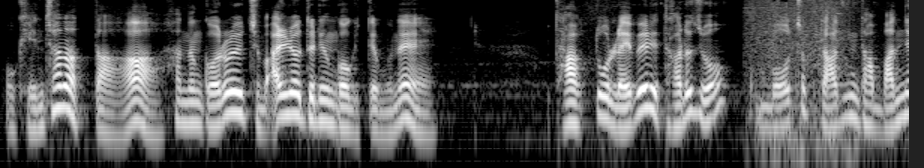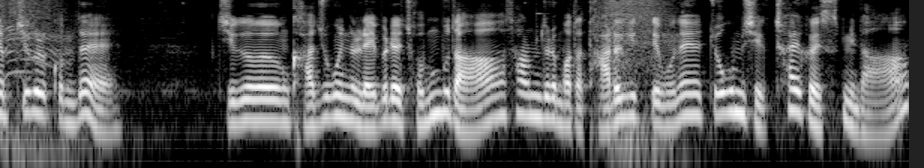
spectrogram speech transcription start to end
어, 괜찮았다 하는 거를 지금 알려드리는 거기 때문에 다 또 레벨이 다르죠? 뭐 어차피 나중에 다 만렙 찍을 건데 지금 가지고 있는 레벨이 전부 다 사람들마다 다르기 때문에 조금씩 차이가 있습니다.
